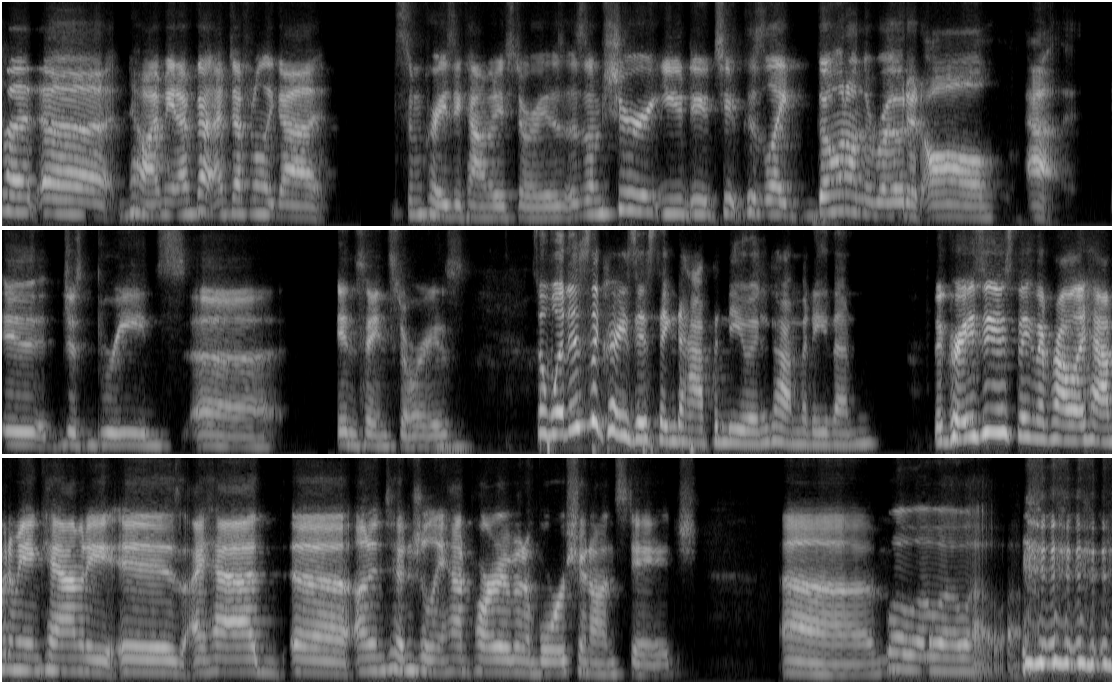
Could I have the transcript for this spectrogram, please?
but uh no i mean i've got i've definitely got some crazy comedy stories as i'm sure you do too because like going on the road at all uh, it just breeds uh insane stories. So, what is the craziest thing to happen to you in comedy then? the craziest thing that probably happened to me in comedy is i had uh unintentionally had part of an abortion on stage. Um Whoa, whoa, whoa, whoa, whoa.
